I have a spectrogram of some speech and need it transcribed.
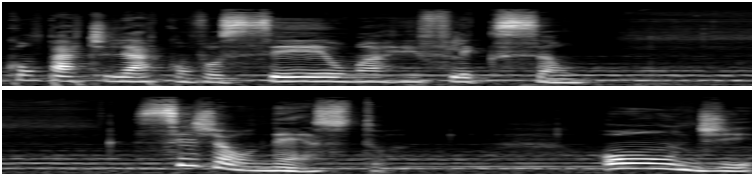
compartilhar com você uma reflexão. Seja honesto. Onde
